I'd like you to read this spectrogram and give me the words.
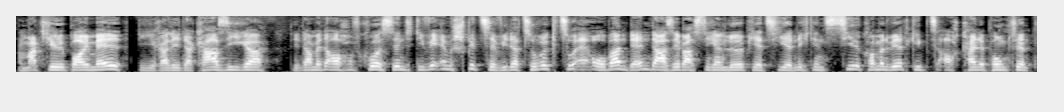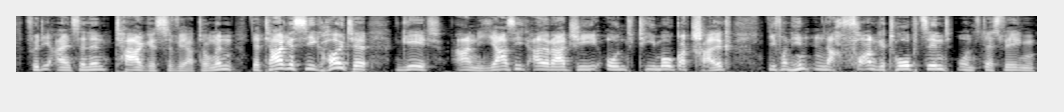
Mathieu Boimel, die Rallye Dakar-Sieger die damit auch auf Kurs sind, die WM-Spitze wieder zurückzuerobern, denn da Sebastian Löb jetzt hier nicht ins Ziel kommen wird, gibt es auch keine Punkte für die einzelnen Tageswertungen. Der Tagessieg heute geht an Yazid Al-Raji und Timo Gottschalk, die von hinten nach vorn getobt sind und deswegen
